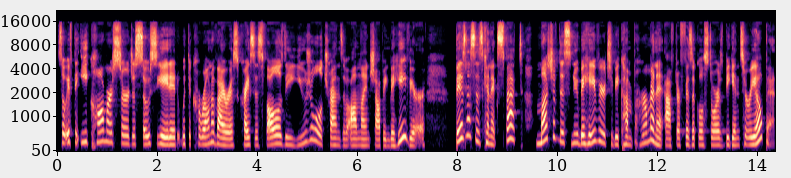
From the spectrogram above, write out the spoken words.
So, if the e commerce surge associated with the coronavirus crisis follows the usual trends of online shopping behavior, businesses can expect much of this new behavior to become permanent after physical stores begin to reopen.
